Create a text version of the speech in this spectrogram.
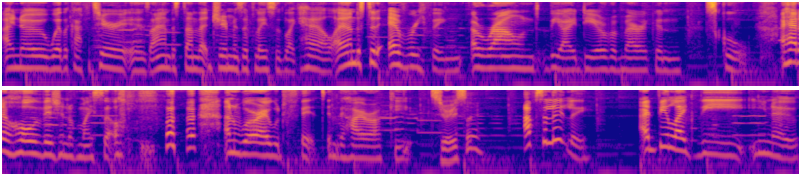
I know where the cafeteria is. I understand that gym is a place of like hell. I understood everything around the idea of American school. I had a whole vision of myself and where I would fit in the hierarchy. Seriously? Absolutely. I'd be like the, you know,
